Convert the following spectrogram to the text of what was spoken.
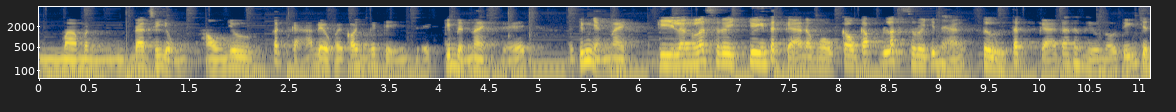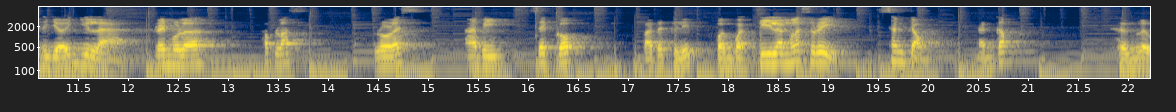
mà mình đang sử dụng hầu như tất cả đều phải có những cái chuyện để kiểm định này để chứng nhận này. Kỳ lân luxury chuyên tất cả đồng hồ cao cấp luxury chính hãng từ tất cả các thương hiệu nổi tiếng trên thế giới như là Raymour, Hublot, Rolex, ab Seiko và Philippe vân vân. Kỳ lân luxury sang trọng đẳng cấp thượng lưu.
